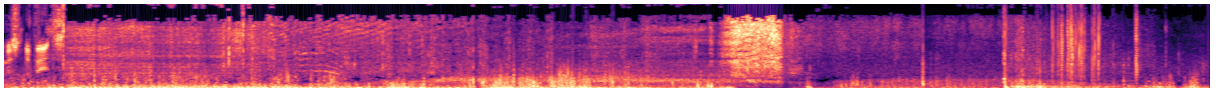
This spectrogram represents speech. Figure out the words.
missile defense.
